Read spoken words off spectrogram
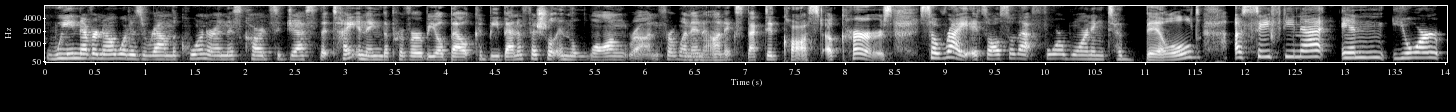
We never know what is around the corner, and this card suggests that tightening the proverbial belt could be beneficial in the long run for when an mm-hmm. unexpected cost occurs. So, right, it's also that forewarning to build a safety net in your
